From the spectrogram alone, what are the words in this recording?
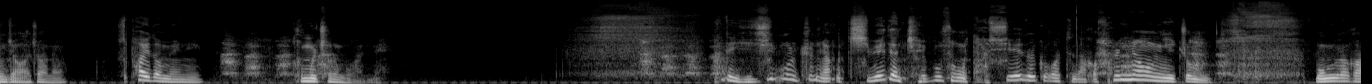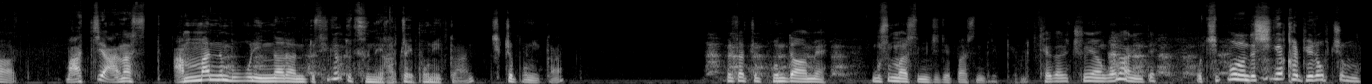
굉장하지 않아요? 스파이더맨이 그물처럼 것 같네. 근데 이 집을 좀 약간 집에 대한 재구성을 다시 해야 될 것 같은 아까 설명이 좀 뭔가가 맞지 않았 안 맞는 부분이 있나라는 또 생각도 드네 갑자기 보니까 직접 보니까 일단 좀 본 다음에 무슨 말씀인지 말씀드릴게요 대단히 중요한 건 아닌데 뭐 집 보는데 심각할 필요 없죠 뭐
